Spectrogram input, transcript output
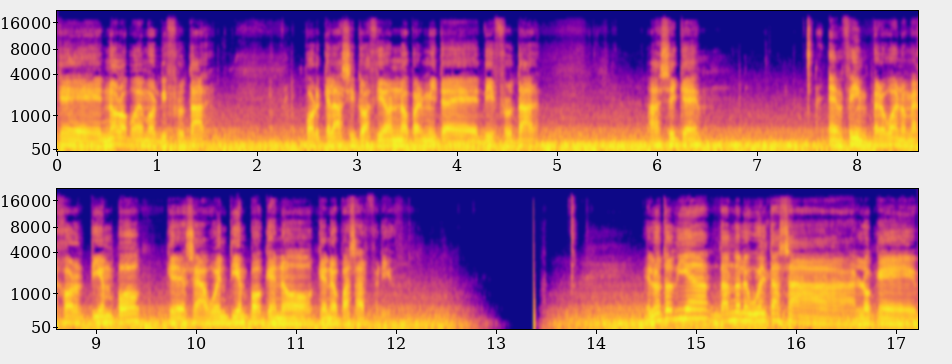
que no lo podemos disfrutar, porque la situación no permite disfrutar. Así que, en fin, pero bueno, mejor tiempo, que sea buen tiempo, que no, que no pasar frío. El otro día, dándole vueltas a lo que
